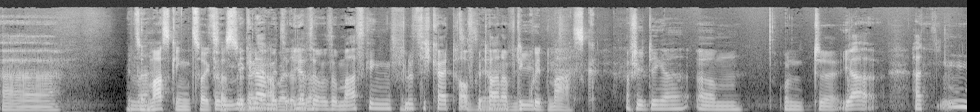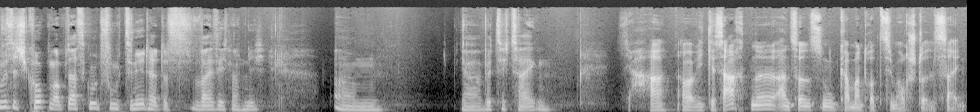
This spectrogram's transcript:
äh, mit so Masking-Zeugs so, hast du genau, da gearbeitet, mit, ich habe so, so Masking-Flüssigkeit draufgetan auf die Liquid Mask. auf die Dinger. Ähm, und äh, ja, hat, muss ich gucken, ob das gut funktioniert hat, das weiß ich noch nicht. Ähm, ja, wird sich zeigen. Ja, aber wie gesagt, ne, ansonsten kann man trotzdem auch stolz sein.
